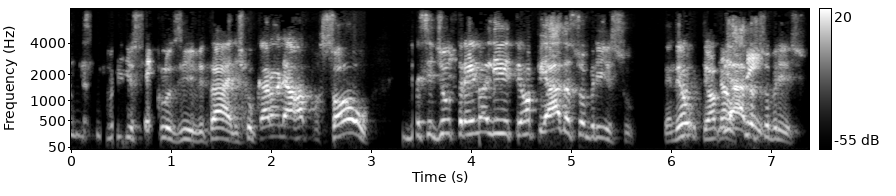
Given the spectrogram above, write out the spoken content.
sobre isso, inclusive, Thales, que o cara olhava para o sol e decidiu o treino ali. Tem uma piada sobre isso, entendeu? Tem uma Não, piada sim. sobre isso.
